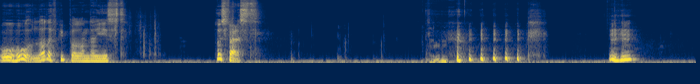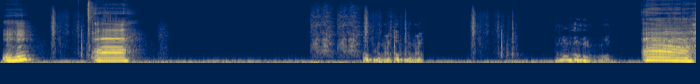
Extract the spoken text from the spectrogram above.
Oh, a lot of people on the list. Who's first? mm-hmm. Mm-hmm. Uh... Ah... Uh...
